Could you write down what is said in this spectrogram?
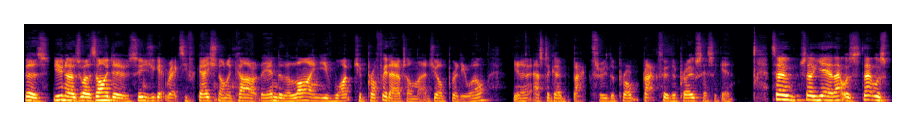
because you know as well as I do, as soon as you get rectification on a car at the end of the line, you've wiped your profit out on that job pretty well. You know, it has to go back through the pro- back through the process again. So so yeah, that was that was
